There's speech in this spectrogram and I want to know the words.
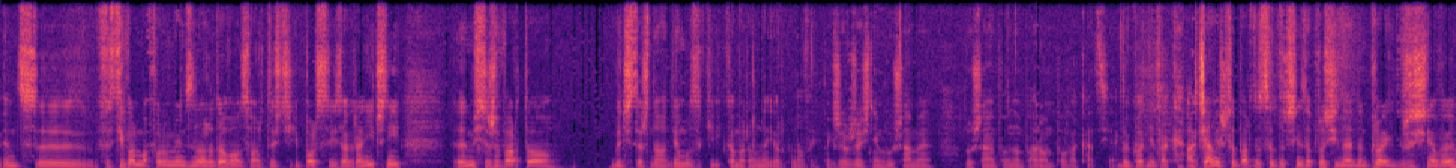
Więc y, festiwal ma formę międzynarodową, są artyści i polscy, i zagraniczni. Y, Myślę, że warto być też na Dniu Muzyki Kameralnej i Organowej. Także wrześniem ruszamy, ruszamy pełną parą po wakacjach. Dokładnie tak. A chciałem jeszcze bardzo serdecznie zaprosić na jeden projekt wrześniowy.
